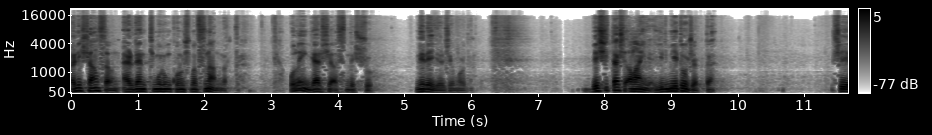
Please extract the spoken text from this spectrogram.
Ali Şansal'ın Erden Timur'un konuşmasını anlattı. Olayın gerçeği aslında şu. Nereye geleceğim orada? Beşiktaş Alanya 27 Ocak'ta şey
